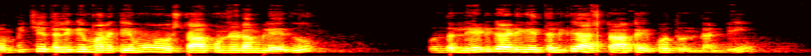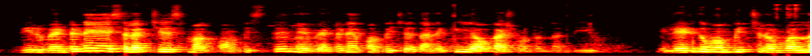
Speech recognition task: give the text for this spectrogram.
పంపించే తల్లికి మనకేమో స్టాక్ ఉండడం లేదు. కొందరు లేట్గా అడిగే తల్లికి ఆ స్టాక్ అయిపోతుందండి. మీరు వెంటనే సెలెక్ట్ చేసి మాకు పంపిస్తే మేము వెంటనే పంపించేదానికి అవకాశం ఉంటుందండి. మీరు లేట్గా పంపించడం వల్ల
